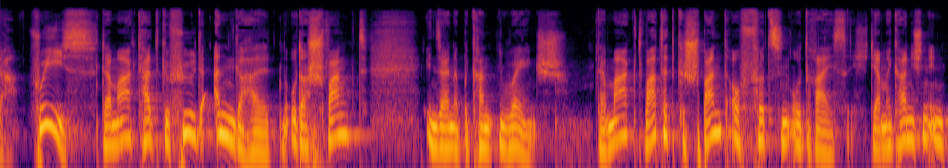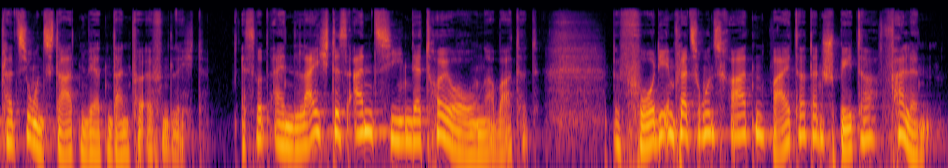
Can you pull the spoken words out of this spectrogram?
Ja, Freeze. Der Markt hat gefühlt angehalten oder schwankt in seiner bekannten Range. Der Markt wartet gespannt auf 14.30 Uhr. Die amerikanischen Inflationsdaten werden dann veröffentlicht. Es wird ein leichtes Anziehen der Teuerung erwartet bevor die Inflationsraten weiter dann später fallen.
